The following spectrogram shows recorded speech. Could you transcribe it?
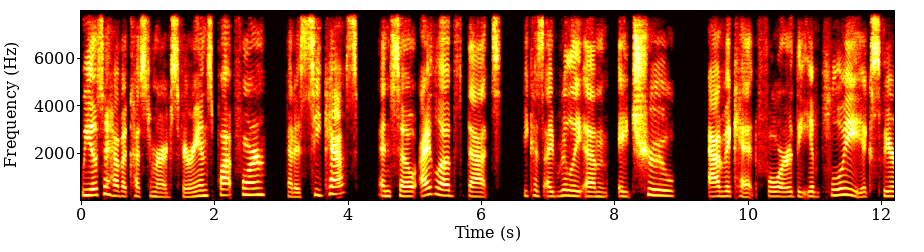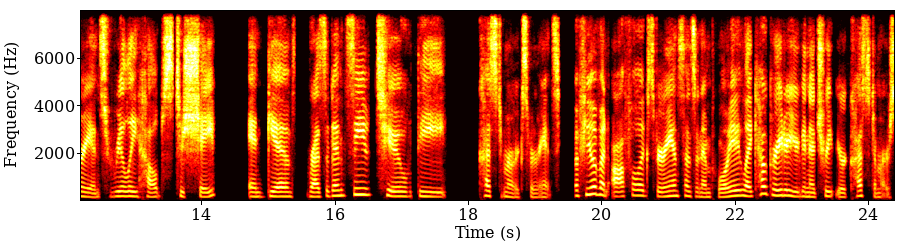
We also have a customer experience platform that is CCaaS. And so I love that because I really am a true advocate for the employee experience really helps to shape and give residency to the customer experience. If you have an awful experience as an employee, like how great are you going to treat your customers?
